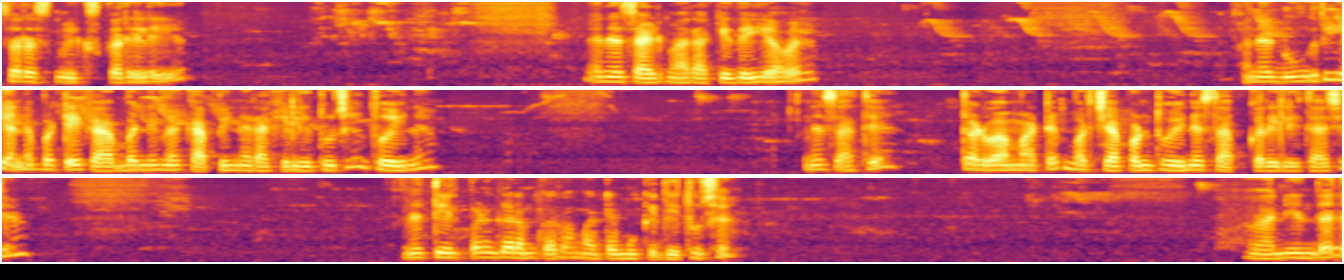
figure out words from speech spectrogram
સરસ મિક્સ કરી લઈએ. એને સાઈડમાં રાખી દઈએ હવે. અને ડુંગળી અને બટેકા બંને મેં કાપીને રાખી લીધું છે ધોઈને. અને સાથે તળવા માટે મરચાં પણ ધોઈને સાફ કરી લીધા છે. અને તેલ પણ ગરમ કરવા માટે મૂકી દીધું છે. આની અંદર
